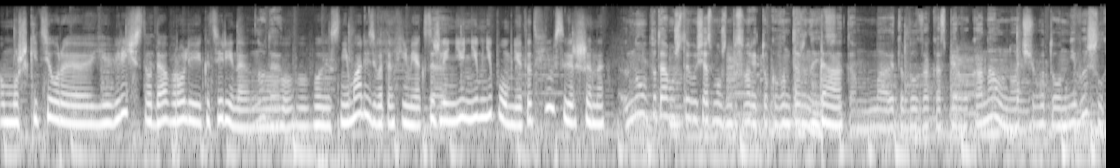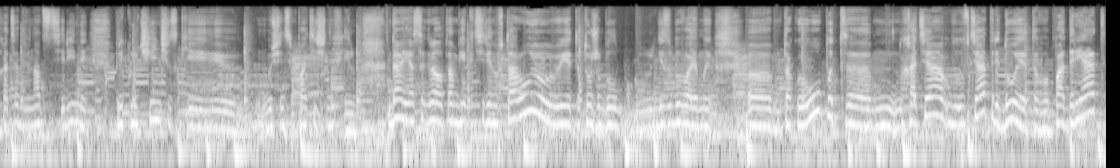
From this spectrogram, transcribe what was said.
«Мушкетеры Ее Величества», да, в роли Екатерины. Ну да. Вы снимались в этом фильме. Я, к Да. сожалению, не, не помню этот фильм совершенно. Ну, потому что его сейчас можно посмотреть только в интернете. Да. Там, а, это был заказ Первого канала, но от чего-то он не вышел, хотя 12-серийный, приключенческий, очень симпатичный фильм. Да, я сыграла там Екатерину Вторую, и это тоже был незабываемый э, такой опыт. Э, м, Хотя в театре до этого подряд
